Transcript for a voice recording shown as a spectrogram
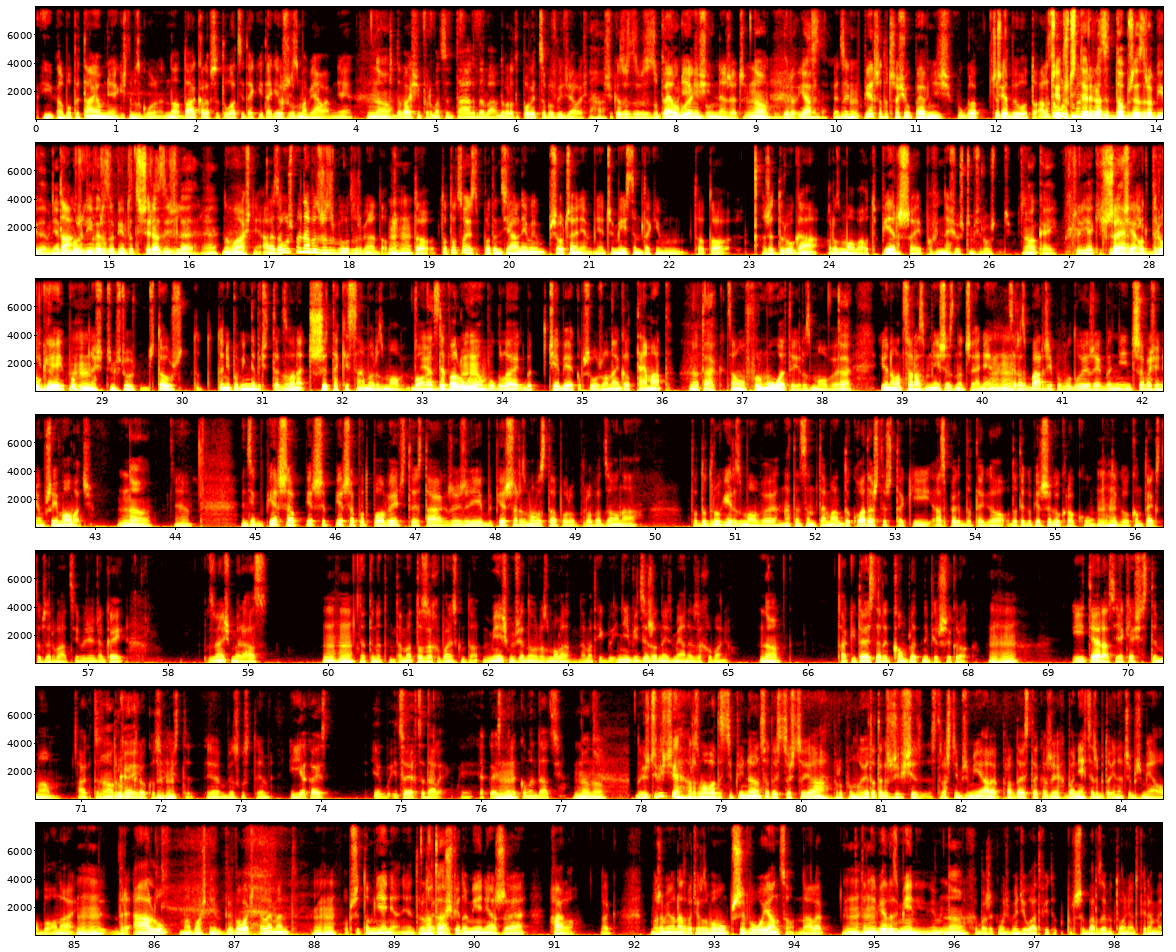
i albo pytają mnie jakieś tam z góry, no tak, ale w sytuacji takiej, tak, ja już rozmawiałem, nie? No, Czy dawałeś informację? Tak, dawałem. Dobra, to powiedz, co powiedziałeś. Aha. Się okazuje, że to zupełnie nie jakieś inne rzeczy. no, nie? jasne. Więc Mhm. pierwsze to trzeba się upewnić w ogóle, czy, Czy to było to. Ale Czy ja to załóżmy, cztery razy dobrze zrobiłem, nie? Bo Tak. możliwe, że zrobiłem to trzy razy źle, nie? No właśnie, ale załóżmy nawet, że zrobiło to zrobione dobrze. Mhm. To, to to, co jest potencjalnym przeoczeniem, nie? czy miejscem takim, to to, że druga rozmowa od pierwszej powinna się już czymś różnić. Okej, czyli jakiś Trzecia od taki drugiej dla- powinna Mhm. się czymś różnić. To już to, to nie powinny być tak zwane trzy takie same rozmowy, bo one Jasne. dewaluują Mhm. w ogóle jakby ciebie jako przełożonego, temat, No tak, całą formułę tej rozmowy tak. i ona ma coraz mniejsze znaczenie Mhm. i coraz bardziej powoduje, że jakby nie trzeba się nią przejmować. No, Nie? Więc jakby pierwsza, pierwszy, pierwsza podpowiedź to jest tak, że jeżeli jakby pierwsza rozmowa została prowadzona, to do drugiej rozmowy na ten sam temat dokładasz też taki aspekt do tego, do tego pierwszego kroku, do Mhm. tego kontekstu obserwacji, powiedzieć, ok, poznaliśmy raz mhm. na ten, na ten temat, to zachowanie, skąd mieliśmy już jedną rozmowę na ten temat jakby i nie widzę żadnej zmiany w zachowaniu. no, Tak, i to jest ten kompletny pierwszy krok. mhm. I teraz, jak ja się z tym mam, tak? Ten Okej. drugi krok Mhm. osobisty, nie? w związku z tym i jaka jest, jakby, i co ja chcę dalej, nie? jaka jest ta Mhm. rekomendacja. no, no. No i rzeczywiście rozmowa dyscyplinująca to jest coś, co ja proponuję. To tak rzeczywiście strasznie brzmi, ale prawda jest taka, że ja chyba nie chcę, żeby to inaczej brzmiało, bo ona Mhm. w realu ma właśnie wywołać element Mhm. oprzytomnienia, nie? Trochę No tak. uświadomienia, że halo, tak? Możemy ją nazwać rozmową przywołującą, no ale to Mhm. niewiele zmieni. Nie? No. Chyba, że komuś będzie łatwiej, to proszę bardzo, ewentualnie otwieramy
